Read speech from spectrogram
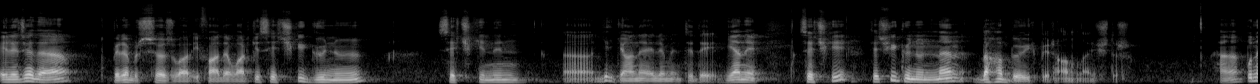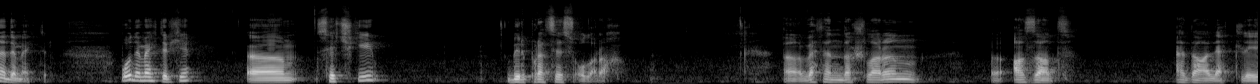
Eləcə də belə bir söz var, ifadə var ki, seçki günü seçkinin e, yeganə elementi deyil. Yəni seçki seçki günündən daha böyük bir anlayışdır. Hə? Bu nə deməkdir? Bu deməkdir ki, e, seçki bir proses olaraq e, vətəndaşların azad, ədalətli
